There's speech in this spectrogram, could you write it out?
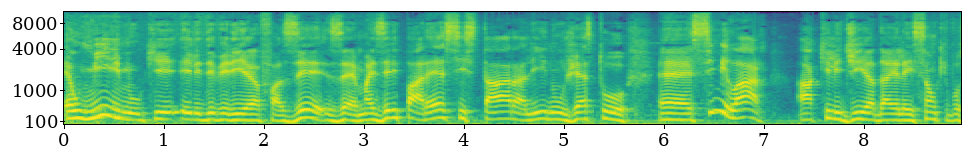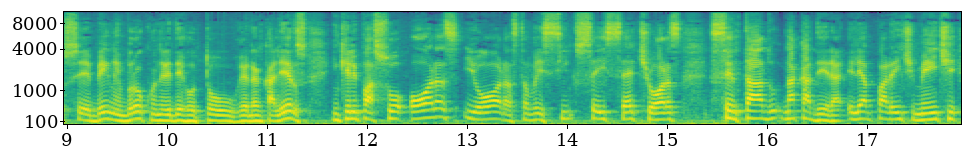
É o mínimo que ele deveria fazer, Zé, mas ele parece estar ali num gesto é, similar àquele dia da eleição que você bem lembrou, quando ele derrotou o Renan Calheiros, em que ele passou horas e horas, talvez 5, 6, 7 horas, sentado na cadeira. Ele aparentemente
